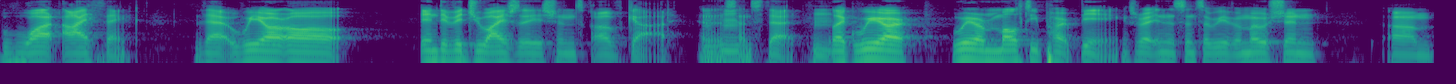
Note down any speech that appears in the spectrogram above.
what I think that we are all individualizations of God in Mm-hmm. the sense that Hmm. like we are we are multi-part beings, right? In the sense that we have emotion, um,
